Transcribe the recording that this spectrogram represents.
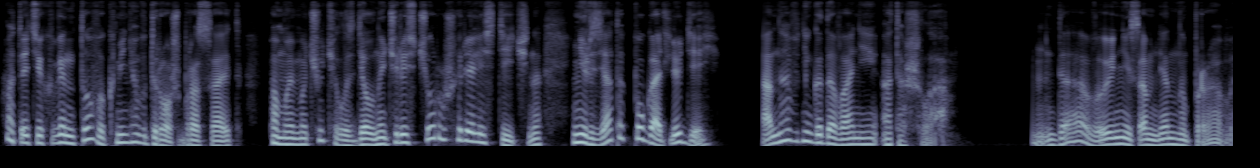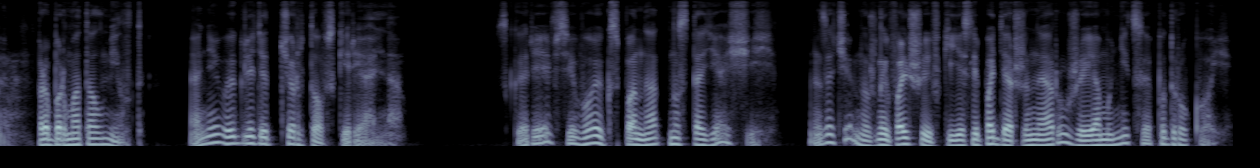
«От этих винтовок меня в дрожь бросает. По-моему, чучело сделано чересчур уж реалистично. Нельзя так пугать людей». Она в негодовании отошла. «Да, вы, несомненно, правы», — пробормотал Милт. «Они выглядят чертовски реально». «Скорее всего, экспонат настоящий. Зачем нужны фальшивки, если подержанное оружие и амуниция под рукой?»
